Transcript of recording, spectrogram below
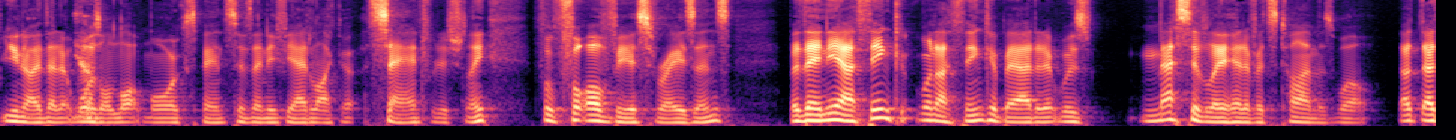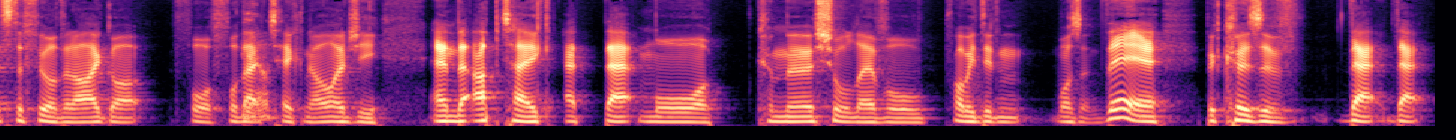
you know that it yep. was a lot more expensive than if you had like a SAN traditionally for for obvious reasons. But then yeah, I think when I think about it, it was massively ahead of its time as well. That, that's the feel that I got for for that yep. technology and the uptake at that more commercial level probably didn't wasn't there because of that that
